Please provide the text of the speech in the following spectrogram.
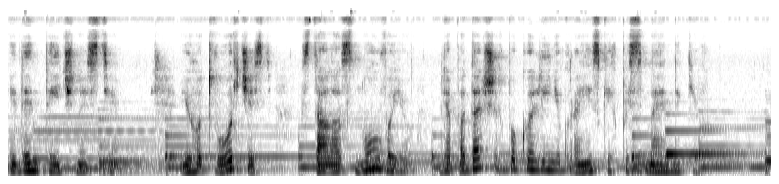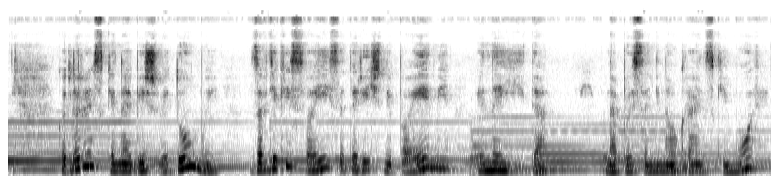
ідентичності. Його творчість стала основою для подальших поколінь українських письменників. Котляревський найбільш відомий завдяки своїй сатиричній поемі Енеїда, написаній на українській мові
